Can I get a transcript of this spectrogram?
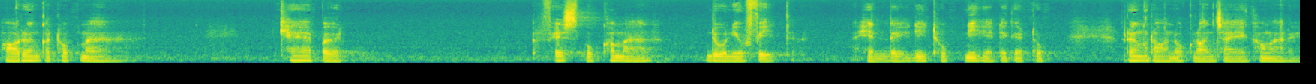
พอเรื่องกระทบมา แค่เปิด Facebook เข้ามาดูนิวฟีดเห็นเลยนี่ทุกนี่เหตุได้เกิดทุกเรื่องร้อนอกร้อนใจเข้ามาเลย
